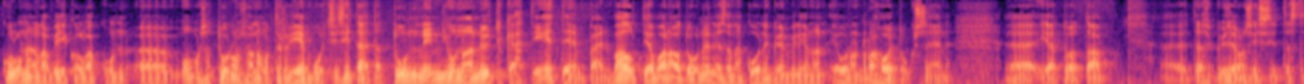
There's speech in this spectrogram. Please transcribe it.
kuluneella viikolla, kun äh, muun muassa Turun Sanomat riemuitsi sitä, että tunnin juna nyt kähti eteenpäin. Valtio varautuu 460 miljoonan euron rahoitukseen. Äh, ja tuota, äh, tässä kyse on siis tästä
